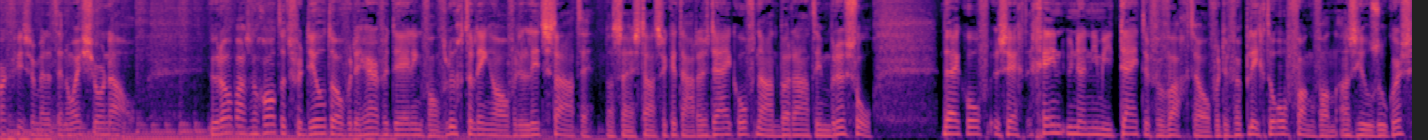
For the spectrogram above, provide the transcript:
Mark Visser met het NOS Journaal. Europa is nog altijd verdeeld over de herverdeling van vluchtelingen over de lidstaten. Dat zijn staatssecretaris Dijkhoff na het beraad in Brussel. Dijkhoff zegt geen unanimiteit te verwachten over de verplichte opvang van asielzoekers.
